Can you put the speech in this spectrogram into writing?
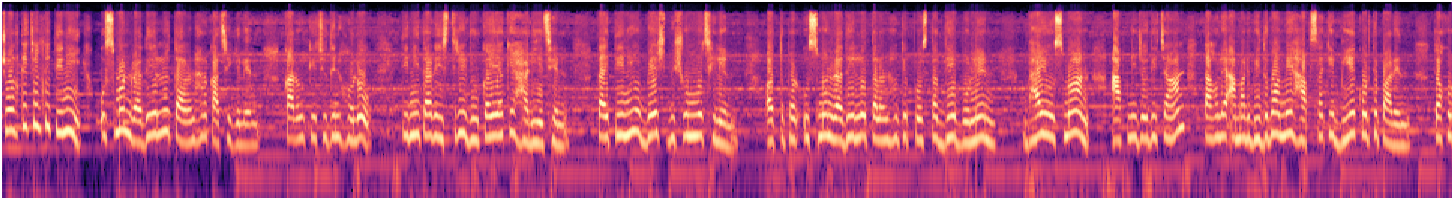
চলতে চলতে তিনি উসমান রাদিয়াল্লু তালানহার কাছে গেলেন। কারণ কিছুদিন হলো তিনি তার স্ত্রী রুকাইয়াকে হারিয়েছেন, তাই তিনিও বেশ বিষণ্ণ ছিলেন। অতঃপর উসমান রাদিয়াল্লু তালানহকে প্রস্তাব দিয়ে বলেন ভাই উসমান, আপনি যদি চান, তাহলে আমার বিধবা মেয়ে হাফসাকে বিয়ে করতে পারেন। তখন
